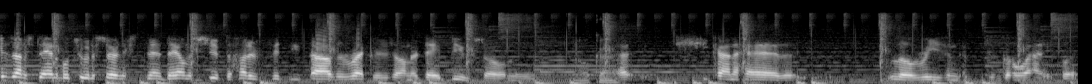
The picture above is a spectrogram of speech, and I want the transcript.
it's understandable to a certain extent. They only shipped 150,000 records on their debut, so I mean. Okay. uh, she kind of had a little reason to, to go at it, but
